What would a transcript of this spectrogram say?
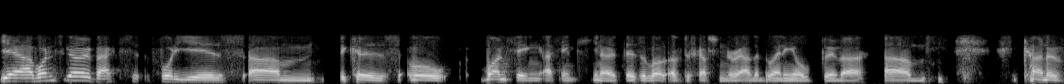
Yeah, I wanted to go back to 40 years um, because, well, one thing I think, you know, there's a lot of discussion around the millennial boomer, um, kind of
